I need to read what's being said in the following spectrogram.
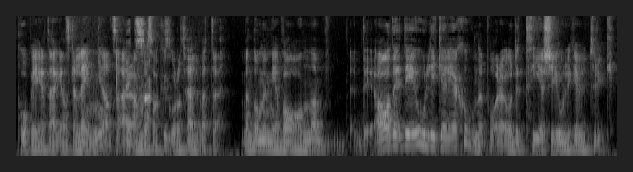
påpekat det här ganska länge. Att så här, ja, men saker går åt helvete. Men de är mer vana. Det, ja, det, det är olika reaktioner på det och det ter sig i olika uttryck.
